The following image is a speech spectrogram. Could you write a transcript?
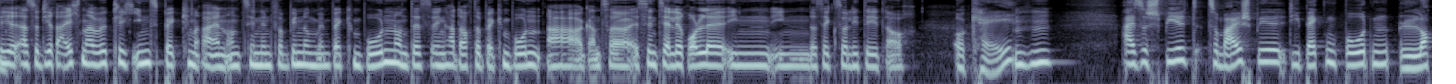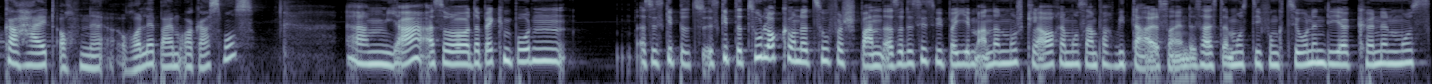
Die, also die reichen da wirklich ins Becken rein und sind in Verbindung mit dem Beckenboden und deswegen hat auch der Beckenboden eine ganz essentielle Rolle in, in der Sexualität auch. okay. Mhm. Also spielt zum Beispiel die Beckenbodenlockerheit auch eine Rolle beim Orgasmus? Ähm, ja, also der Beckenboden, also es gibt, es gibt dazu locker und dazu verspannt. Also das ist wie bei jedem anderen Muskel auch, er muss einfach vital sein. Das heißt, er muss die Funktionen, die er können muss,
